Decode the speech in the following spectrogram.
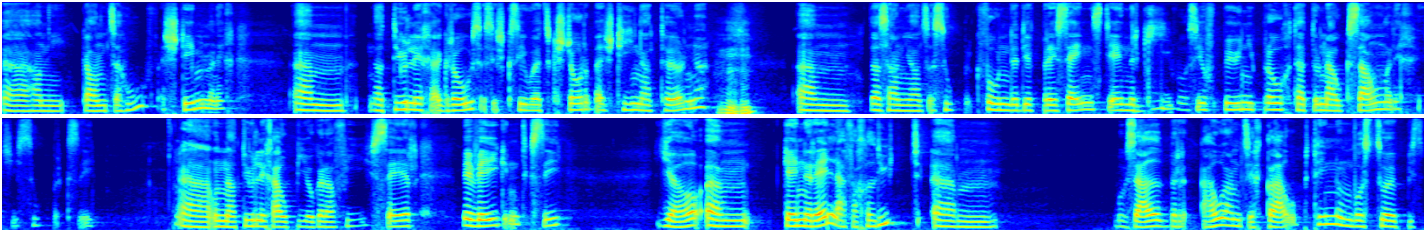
äh, habe ich ganzen Haufen, stimmlich. Ähm, natürlich ein grosses war, jetzt gestorben ist, Tina Turner. Mhm. Ähm, das habe ich also super gefunden, die Präsenz, die Energie, die sie auf die Bühne gebraucht hat und auch gesanglich war super. Äh, und natürlich auch die Biografie war sehr bewegend. Gewesen. Ja, ähm, generell einfach Leute, ähm, die selber auch an sich glaubt haben und was zu etwas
